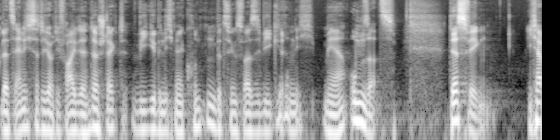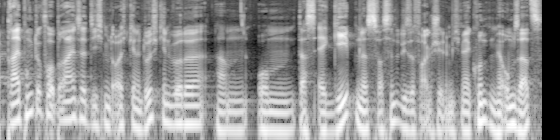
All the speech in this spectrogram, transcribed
letztendlich ist natürlich auch die Frage, die dahinter steckt, wie gewinne ich mehr Kunden, beziehungsweise wie gewinne ich mehr Umsatz. Deswegen, ich habe drei Punkte vorbereitet, die ich mit euch gerne durchgehen würde, ähm, um das Ergebnis, was hinter dieser Frage steht, nämlich mehr Kunden, mehr Umsatz,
